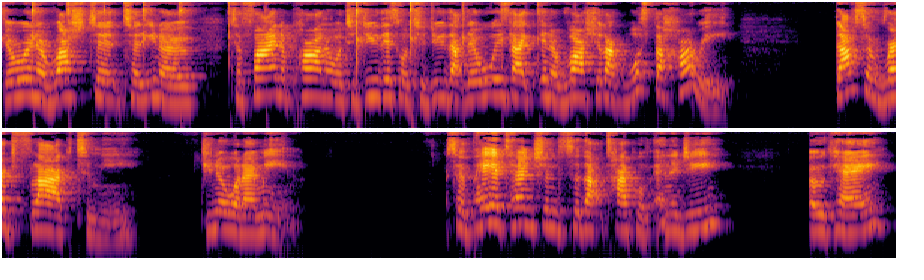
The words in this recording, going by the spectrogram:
They're in a rush to to you know to find a partner or to do this or to do that. They're always like in a rush. You're like what's the hurry that's a red flag to me. Do you know what I mean? So pay attention to that type of energy, okay?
